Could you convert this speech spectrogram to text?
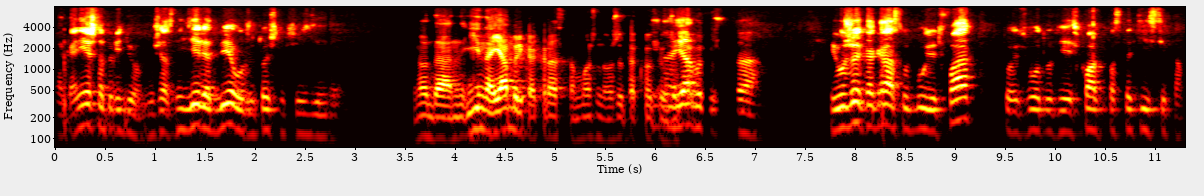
Да, конечно, придем. Мы сейчас неделя-две уже точно все сделаем. Ну да, и ноябрь как раз там можно уже такой... И ноябрь, да. И уже как раз тут будет факт, то есть вот тут есть факт по статистикам.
